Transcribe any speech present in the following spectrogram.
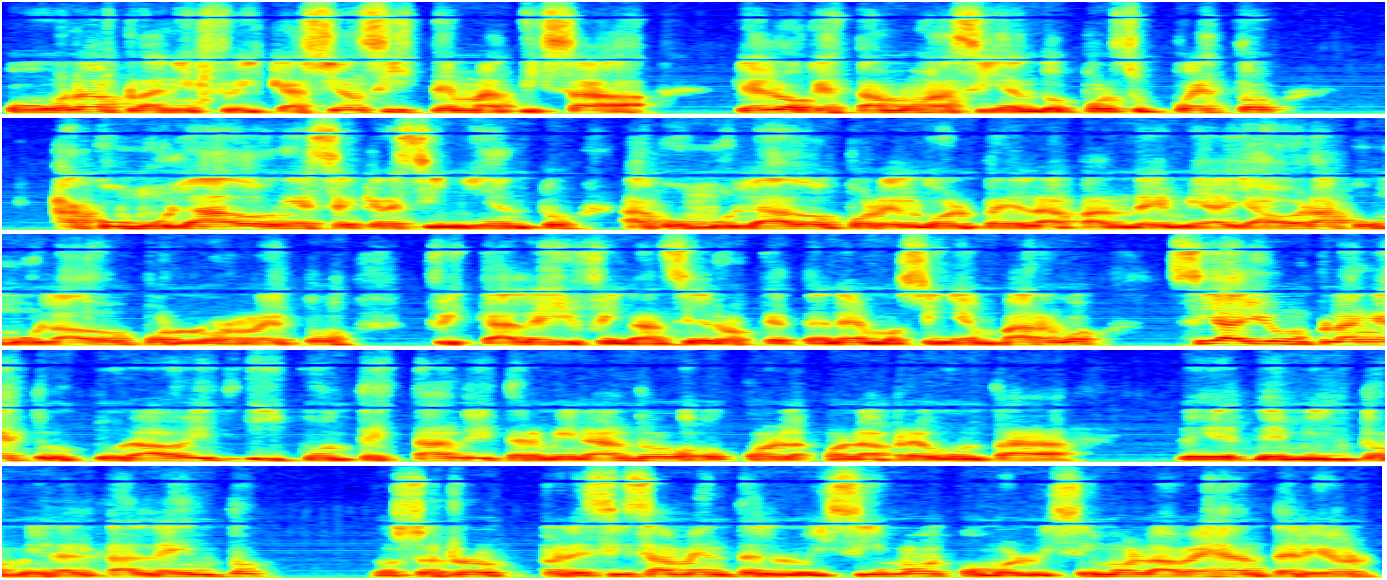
con una planificación sistematizada, que es lo que estamos haciendo. Por supuesto, acumulado en ese crecimiento, acumulado por el golpe de la pandemia y ahora acumulado por los retos fiscales y financieros que tenemos. Sin embargo, sí hay un plan estructurado y, contestando y terminando con la, con la pregunta de, de Milton, mira, el talento nosotros precisamente lo hicimos como lo hicimos la vez anterior,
